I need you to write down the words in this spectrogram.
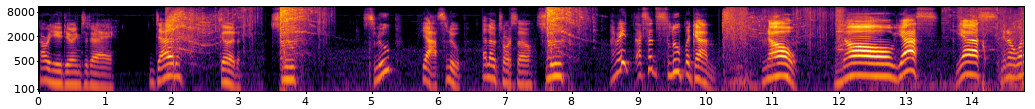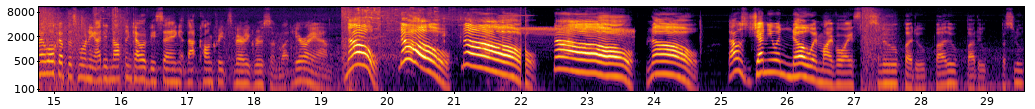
How are you doing today? Dead? Good. Sloop. Sloop? Yeah, sloop. Hello, torso. Sloop. I made- I said sloop again. No. No. Yes. Yes. You know, when I woke up this morning, I did not think I would be saying that concrete's very gruesome, but here I am. No. No. No. No. No. That was genuine no in my voice. Sloop a doop a doop a doop a sloop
